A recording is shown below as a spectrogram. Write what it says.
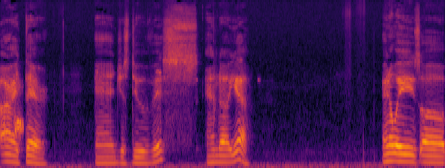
Alright, there. And just do this. And, uh, yeah. Anyways, uh,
